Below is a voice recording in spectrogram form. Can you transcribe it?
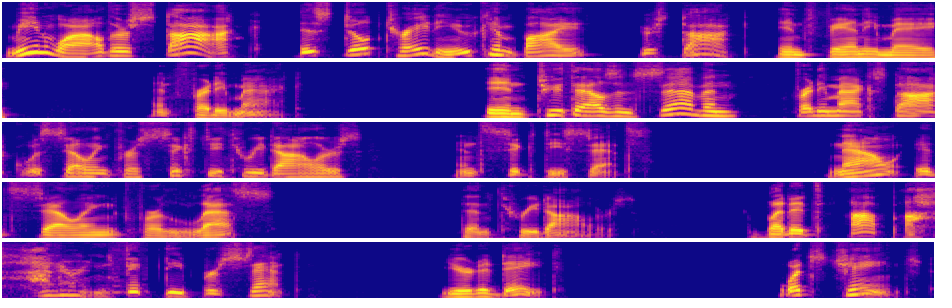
Meanwhile, their stock is still trading. You can buy your stock in Fannie Mae and Freddie Mac. In 2007, Freddie Mac stock was selling for $63.60. Now it's selling for less than $3 but it's up 150% year to date. What's changed?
